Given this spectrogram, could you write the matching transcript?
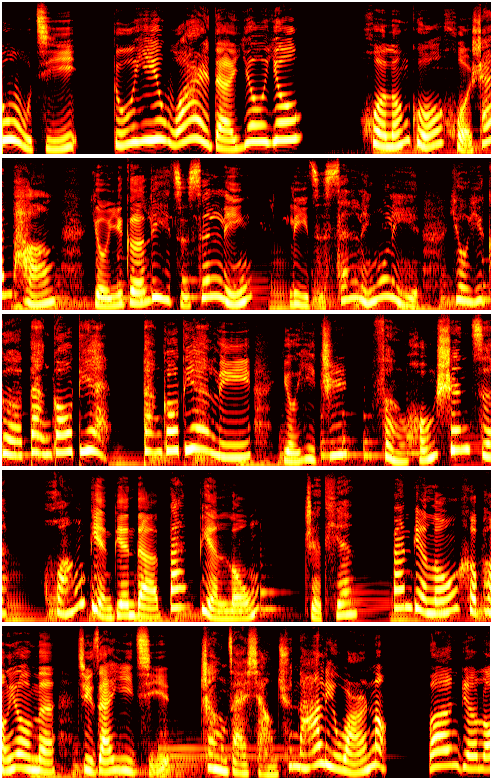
五集，独一无二的悠悠。火龙果火山旁有一个栗子森林，栗子森林里有一个蛋糕店，蛋糕店里有一只粉红身子、黄点点的斑点龙。这天，斑点龙和朋友们聚在一起，正在想去哪里玩呢。斑点龙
